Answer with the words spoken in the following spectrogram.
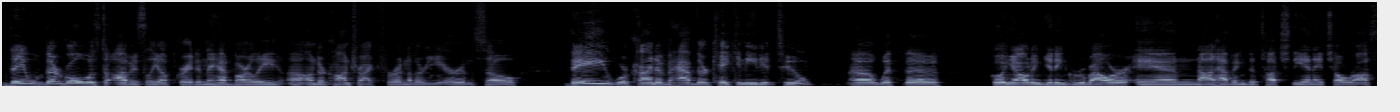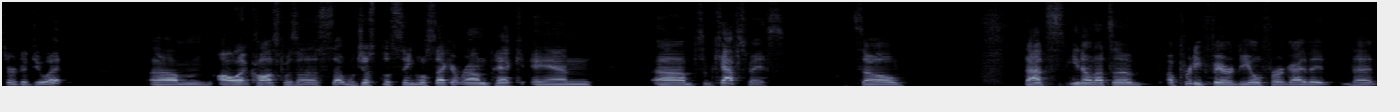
they their goal was to obviously upgrade and they had varley uh, under contract for another year and so they were kind of have their cake and eat it too uh, with the going out and getting grubauer and not having to touch the nhl roster to do it. Um all it cost was a just the single second round pick and uh, some cap space. So that's you know that's a a pretty fair deal for a guy that that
